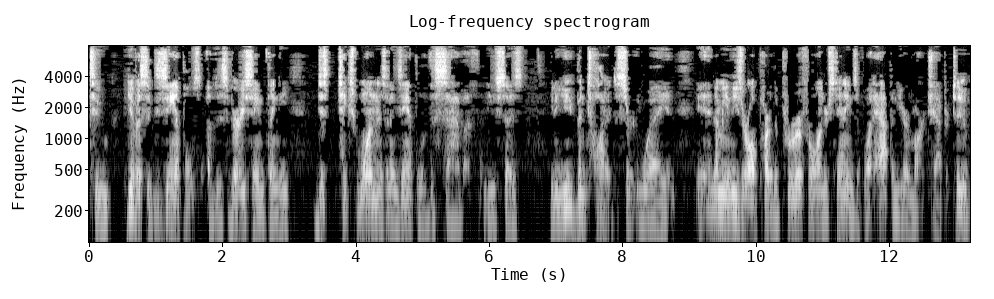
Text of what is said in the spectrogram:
to give us examples of this very same thing. He just takes one as an example of the Sabbath, and he says, you know, you've been taught it a certain way. And, and I mean, these are all part of the peripheral understandings of what happened here in Mark chapter 2.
